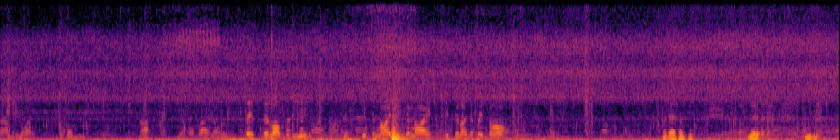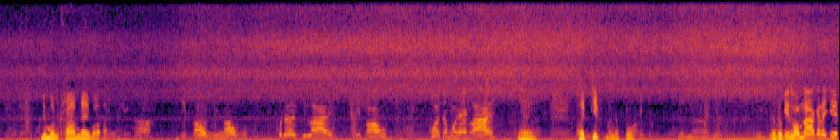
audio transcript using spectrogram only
น้ำไปหน่อยผมนะอย่าออกลายเราเตะได้ รอบพอดีคิดจังน้อยคิดจังน้อยคิดจังน้อยจะไปต่อไม่ได้ทันทีเนี่ยนิมนต์ข้ามได้บ่จิบเอาจิบเอาก็เด้อกินลายจิบเอาหัวจะมูแห้งหลายเออพอจิบมันนะปูสรุปกินทมนาก็ได้อิด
